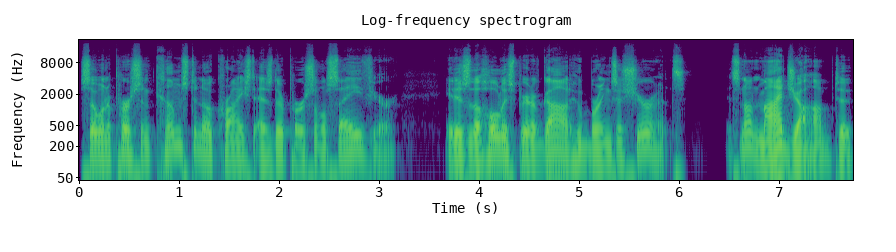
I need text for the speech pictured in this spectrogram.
So when a person comes to know Christ as their personal Savior, it is the Holy Spirit of God who brings assurance. It's not my job to,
